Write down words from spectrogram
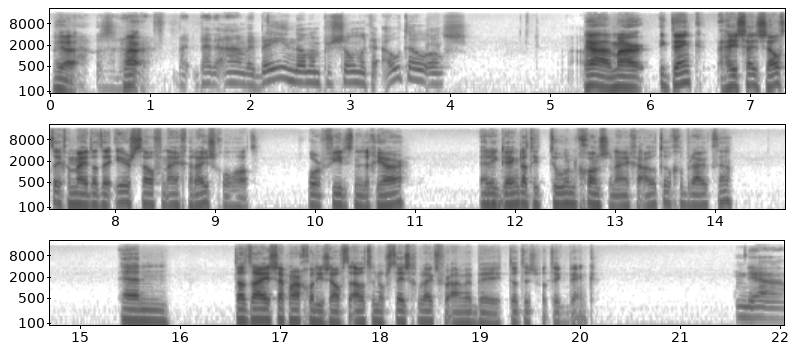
Ja. raar. Maar- Bij, bij de ANWB en dan een persoonlijke auto als... ja, maar ik denk, hij zei zelf tegen mij dat hij eerst zelf een eigen rijschool had. Voor 24 jaar. En ik Mhm. denk dat hij toen gewoon zijn eigen auto gebruikte. En dat hij zeg maar gewoon diezelfde auto nog steeds gebruikt voor ANWB. Dat is wat ik denk. Ja,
